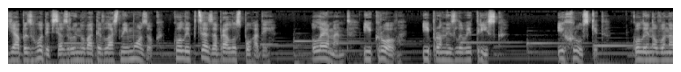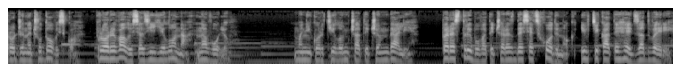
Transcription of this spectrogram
Я би згодився зруйнувати власний мозок, коли б це забрало спогади. Лемент, і кров, і пронизливий тріск, і хрускіт, коли новонароджене чудовисько проривалося з її лона на волю. Мені кортіло мчати чим далі, перестрибувати через десять сходинок і втікати геть за двері.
